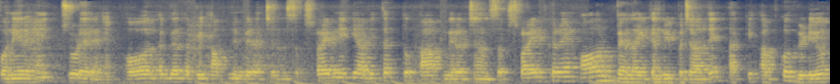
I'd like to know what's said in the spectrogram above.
बने रहें, जुड़े रहें। और अगर अभी आपने मेरा चैनल सब्सक्राइब नहीं किया अभी तक तो आप मेरा चैनल सब्सक्राइब करें और बेल आइकन भी बजा दें ताकि आपको वीडियो,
